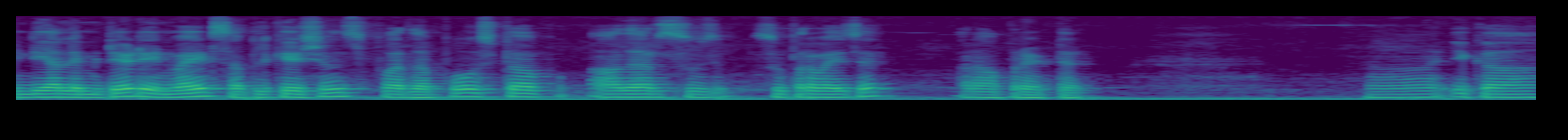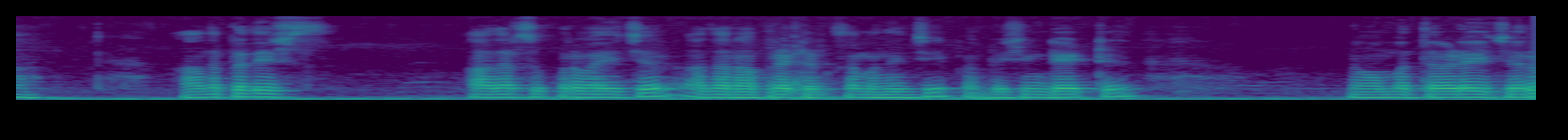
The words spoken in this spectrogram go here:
ఇండియా లిమిటెడ్ ఇన్వైట్స్ అప్లికేషన్స్ ఫర్ ద పోస్ట్ ఆఫ్ ఆధార్ సూపర్వైజర్. ఆర్ ఆపరేటర్. ఇక ఆంధ్రప్రదేశ్ ఆధార్ సూపర్వైజర్ ఆధార్ ఆపరేటర్కి సంబంధించి పబ్లిషింగ్ డేట్ నవంబర్ థర్డ్ ఇచ్చారు.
